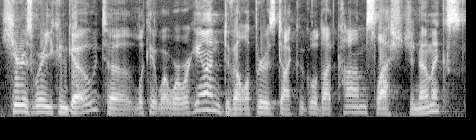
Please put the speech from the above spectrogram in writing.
here's where you can go to look at what we're working on, developers.google.com slash genomics.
